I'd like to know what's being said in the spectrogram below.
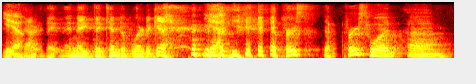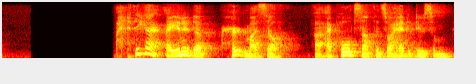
Yeah. Uh, they, and they, they tend to blur together. Yeah. the first the first one, um, I think I, I ended up hurting myself. Uh, I pulled something, so I had to do some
